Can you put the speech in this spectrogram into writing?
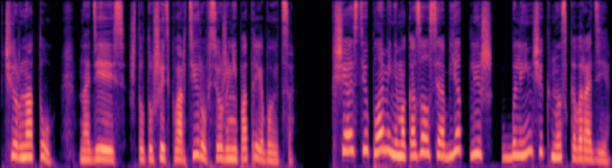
в черноту, надеясь, что тушить квартиру все же не потребуется. К счастью, пламенем оказался объят лишь блинчик на сковороде.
